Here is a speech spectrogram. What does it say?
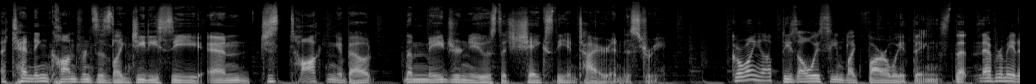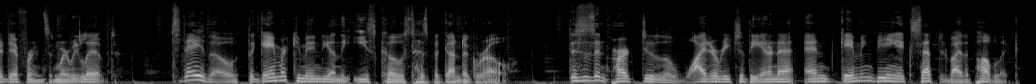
attending conferences like GDC, and just talking about the major news that shakes the entire industry. Growing up, these always seemed like faraway things that never made a difference in where we lived. Today, though, the gamer community on the East Coast has begun to grow. This is in part due to the wider reach of the internet and gaming being accepted by the public.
